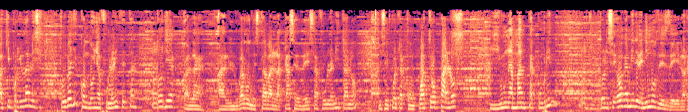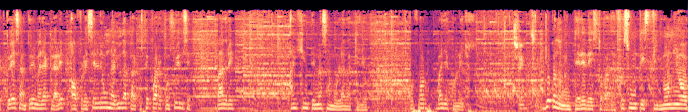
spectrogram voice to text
a quién puedo ayudarle. dice, pues vaya con doña fulanita y tal. Entonces llega a la, al lugar donde estaba la casa de esa fulanita, ¿no? Y se encuentra con cuatro palos y una manta cubriendo. Entonces dice, oiga, mire, venimos desde la rectoría de San Antonio y María Claret a ofrecerle una ayuda para que usted pueda reconstruir. Dice, padre, hay gente más amolada que yo por favor, vaya con ellos. Sí, sí. Yo cuando me enteré de esto, vaya, fue un testimonio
